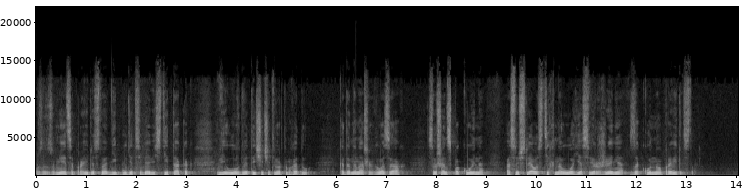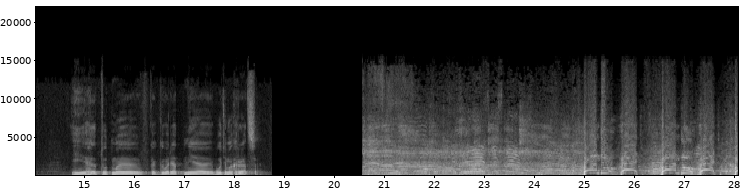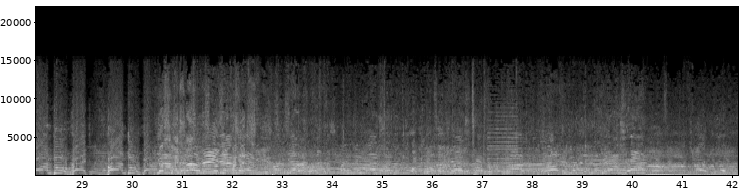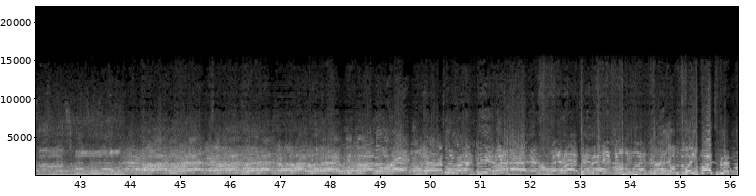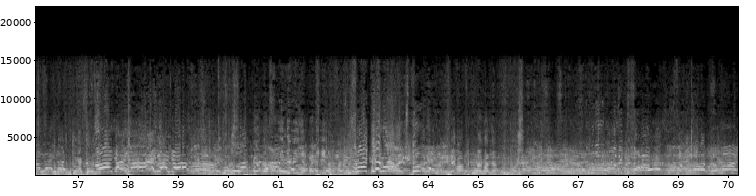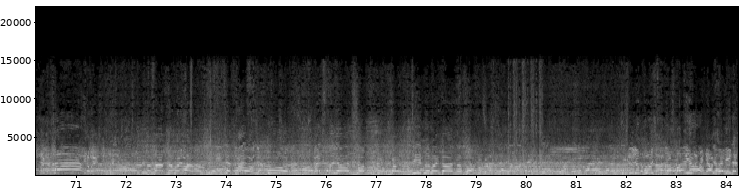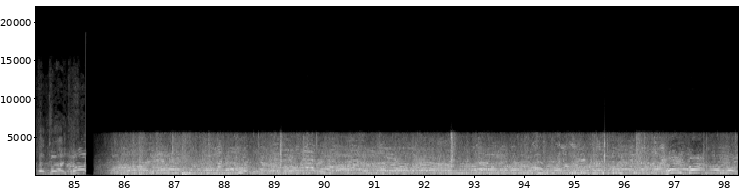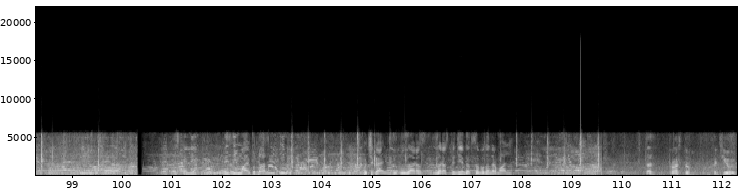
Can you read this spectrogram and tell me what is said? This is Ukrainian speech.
Разумеется, правительство не будет себя вести так, как вело в 2004 году, когда на наших глазах совершенно спокойно осуществлялась технология свержения законного правительства. И тут мы, как говорят, не будем играться. Нормально? Посмотри на меня, вот Не знімай, будь ласка. Почекай, зараз, зараз підійде, все буде нормально. Та просто хотів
